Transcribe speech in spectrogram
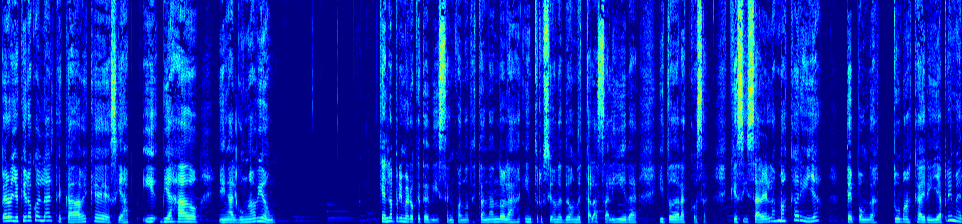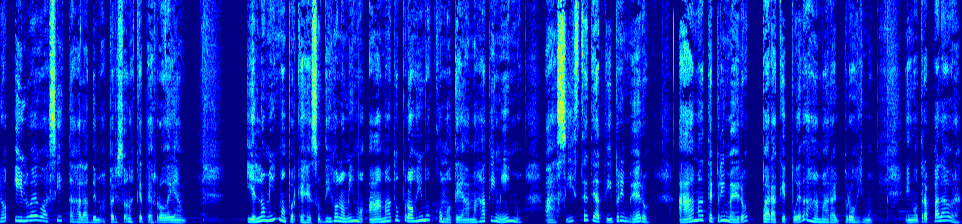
Pero yo quiero acordarte cada vez que si has viajado en algún avión, ¿qué es lo primero que te dicen cuando te están dando las instrucciones de dónde está la salida y todas las cosas? Que si salen las mascarillas, te pongas tu mascarilla primero y luego asistas a las demás personas que te rodean. Y es lo mismo, porque Jesús dijo lo mismo, ama a tu prójimo como te amas a ti mismo, asístete a ti primero, ámate primero para que puedas amar al prójimo. En otras palabras,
